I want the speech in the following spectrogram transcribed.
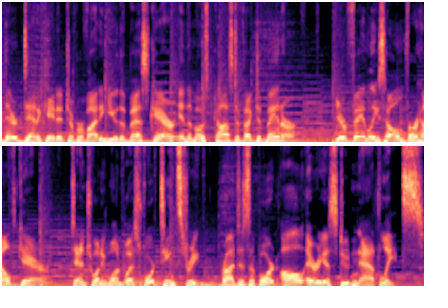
They're dedicated to providing you the best care in the most cost effective manner. Your family's home for health care. 1021 West 14th Street, proud to support all area student athletes.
